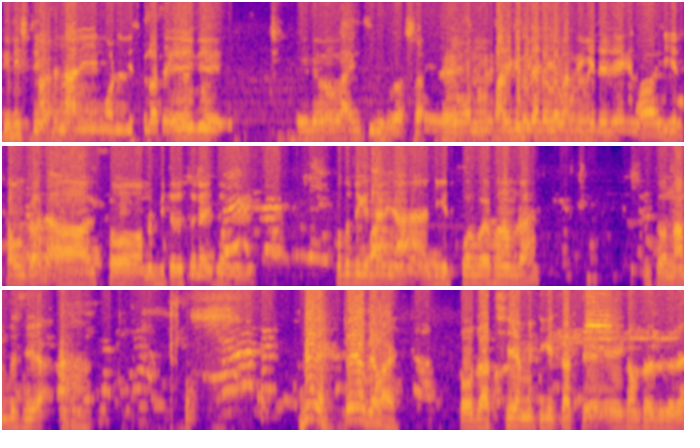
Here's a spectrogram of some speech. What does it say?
তিরিশ টাকা। নারী মডেল স্কুল আছে। এই যে লাইন আচ্ছা তো আমরা পার্কে টিকিট কাউন্টার আর তো আমরা ভিতরে চলে আসি অলরেডি কত টিকিট জানি না টিকিট করব এখন আমরা। তো নামতেছি। দে ঠিক আছে ভাই তো যাচ্ছি আমি টিকিট কাটতে এই কাউন্টারের ভিতরে।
